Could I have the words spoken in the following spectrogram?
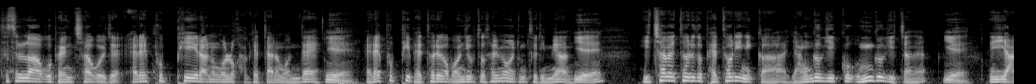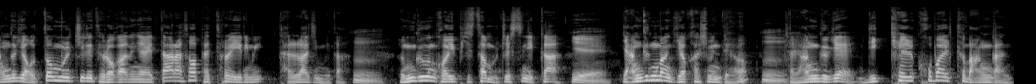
테슬라하고 벤츠하고 이제 LFP라는 걸로 가겠다는 건데 예, LFP 배터리가 뭔지부터 설명을 좀 드리면 예, 2차 배터리도 배터리니까 양극이 있고 음극이 있잖아요. 예, 이 양극이 어떤 물질이 들어가느냐에 따라서 배터리 이름이 달라집니다. 음, 음극은 거의 비슷한 물질 쓰니까 예, 양극만 기억하시면 돼요. 음. 자, 양극에 니켈, 코발트, 망간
